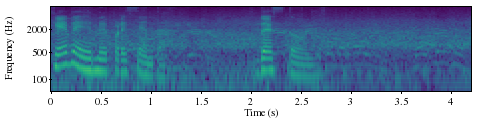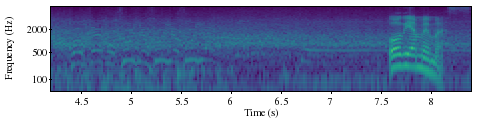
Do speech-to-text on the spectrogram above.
GBM presenta The Story. Ódiame más.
